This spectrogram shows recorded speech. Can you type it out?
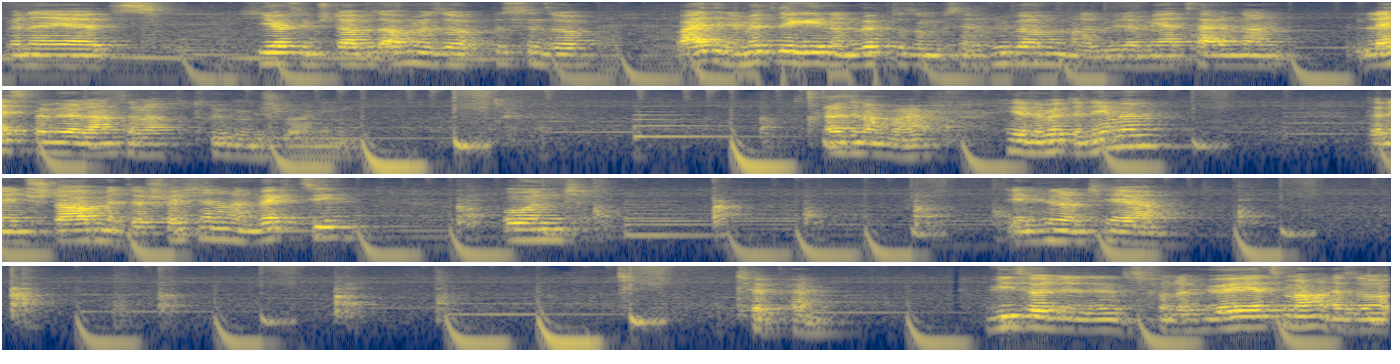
wenn er jetzt hier auf dem Stab ist, auch mal so ein bisschen so weit in die Mitte gehen, dann wirkt er so ein bisschen rüber und man hat wieder mehr Zeit und dann lässt man wieder langsam nach drüben beschleunigen. Also nochmal, hier in der Mitte nehmen, dann den Stab mit der schwächeren Hand wegziehen und den hin und her tippen. Wie solltet ihr das von der Höhe jetzt machen? Also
